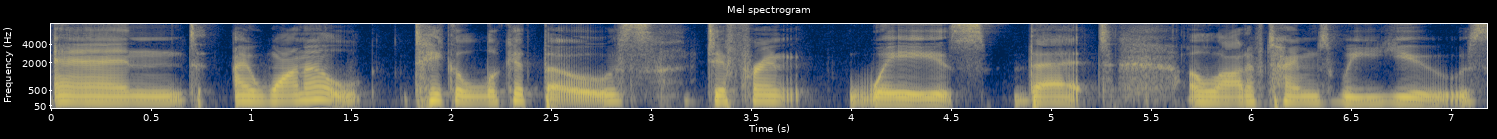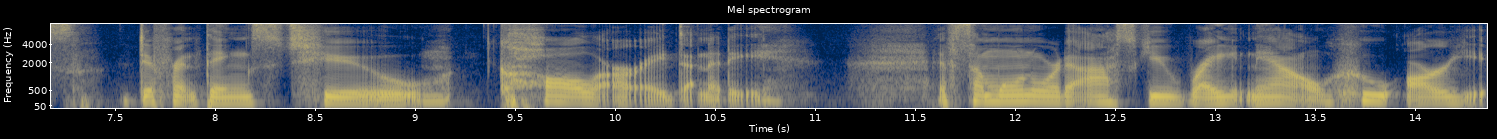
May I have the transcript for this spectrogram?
And I want to take a look at those different ways that a lot of times we use different things to call our identity. If someone were to ask you right now, who are you?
